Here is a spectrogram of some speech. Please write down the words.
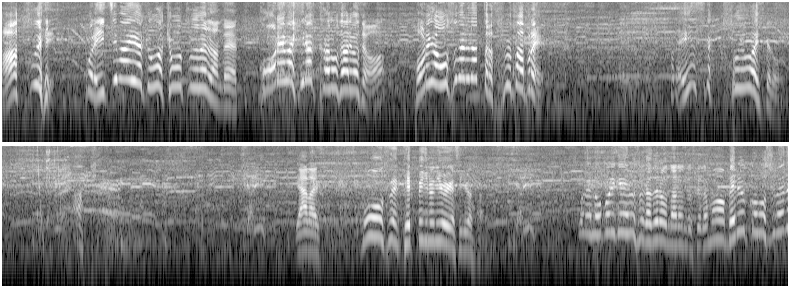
熱い。これ1枚役は共通ベルなんでこれは開く可能性ありますよ。これがオスベルだったらスーパープレイ。ただ演出がクソ弱いですけど。やばいです。もうすでに鉄壁の匂いがしてきました。これ残りゲーム数がゼロになるんですけどもベルコも締めで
